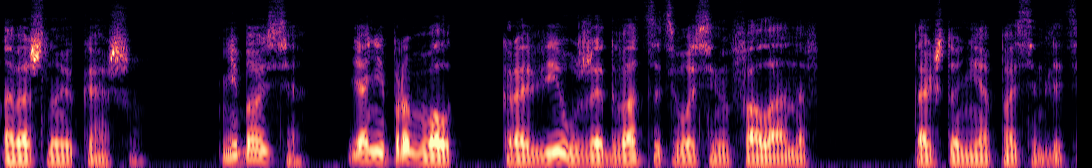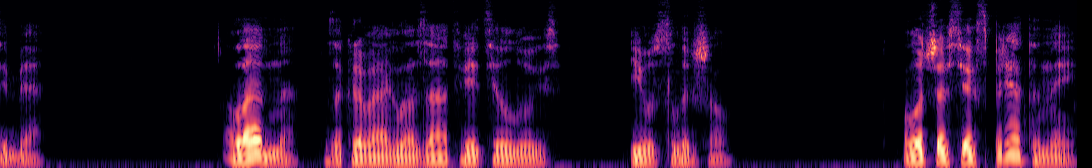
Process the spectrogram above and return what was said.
Овощную кашу. Не бойся, я не пробовал крови уже двадцать восемь фаланов, так что не опасен для тебя. Ладно, закрывая глаза, ответил Луис и услышал. Лучше всех спрятанный.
